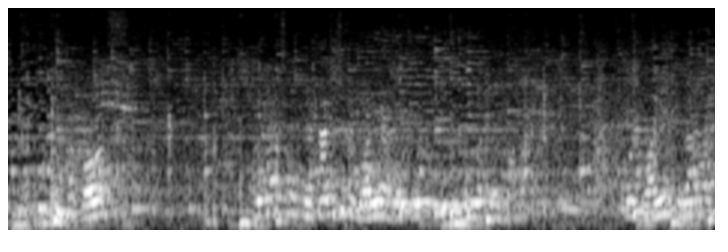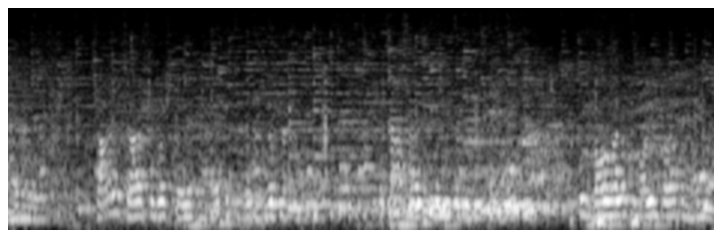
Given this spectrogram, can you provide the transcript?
मोहम्मद गौस पंद्रह सौ पैंतालीस में ग्वालियर आए थे मोहम्मद बाबा और ग्वालियर किला साढ़े चार सौ वर्ष पहले के आए थे कि बंदर का था पचास साठ किलोमीटर दूरी का गाँव था उस गाँव वालों को मालूम पड़ा कि मोहम्मद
